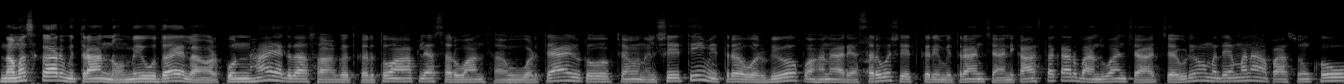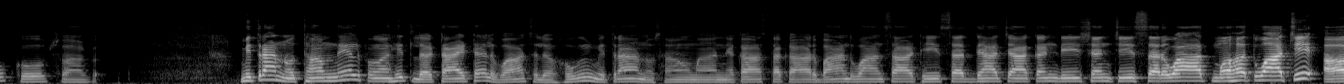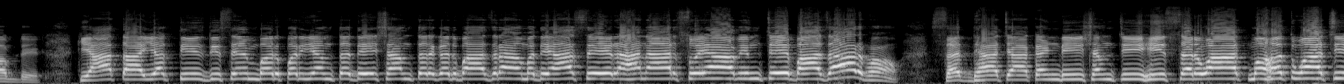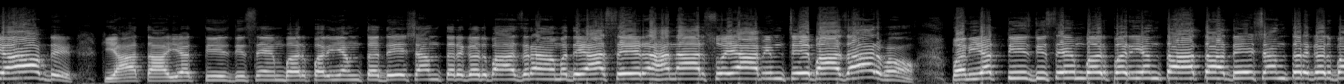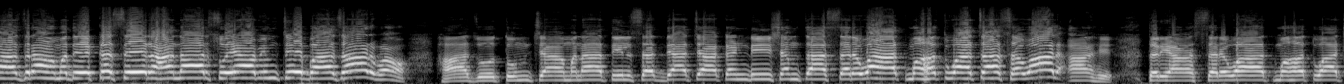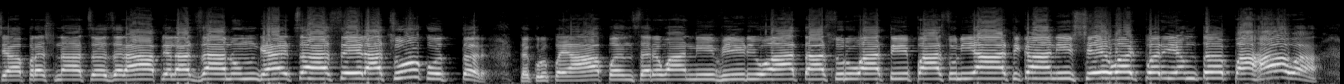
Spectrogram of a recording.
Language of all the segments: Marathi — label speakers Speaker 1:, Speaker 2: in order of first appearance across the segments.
Speaker 1: नमस्कार मित्रांनो मी उदय लाड पुन्हा एकदा स्वागत करतो आपल्या सर्वांचा आवडत्या यूट्यूब चॅनल शेती मित्र व्हिडिओ पाहणाऱ्या सर्व शेतकरी मित्रांच्या आणि कास्तकार बांधवांच्या आजच्या व्हिडिओमध्ये मनापासून खूप खूप स्वागत. मित्रांनो थंबनेल बघितलं टायटल वाचलं. होऊन मित्रांनो सामान्य कास्तकार बांधवांसाठी सध्याच्या कंडिशनची सर्वात महत्वाची अपडेट की आता एकतीस डिसेंबर पर्यंत देशांतर्गत बाजारामध्ये असे राहणार सोयाबीनचे बाजारभाव. सध्याच्या कंडिशनची ही सर्वात महत्वाची अपडेट की आता एकतीस डिसेंबर पर्यंत देशांतर्गत बाजारामध्ये असे राहणार सोयाबीनचे बाजार भाव. पण एकतीस डिसेंबर पर्यंत आता देशांतर्गत बाजारामध्ये कसे राहणार सोयाबीनचे बाजार भाव? हा जो तुमच्या मनातील सध्याच्या कंडिशनचा सर्वात महत्त्वाचा सवाल आहे. तर या सर्वात महत्त्वाच्या प्रश्नाचं जर आपल्याला जाणून घ्यायचं असेल अचूक उत्तर तर कृपया आपण सर्वांनी व्हिडिओ आता सुरुवातीपासून या ठिकाणी शेवटपर्यंत पाहावा.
